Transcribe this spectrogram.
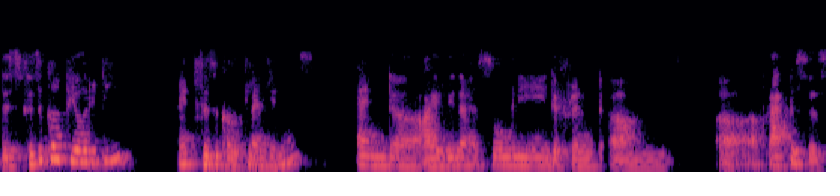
this physical purity, right? Physical cleanliness. And uh, Ayurveda has so many different um, uh, practices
